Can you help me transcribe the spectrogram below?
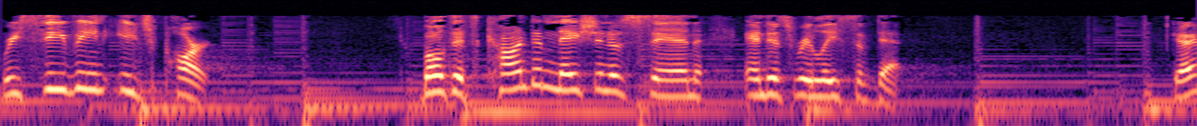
receiving each part both its condemnation of sin and its release of debt. Okay?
